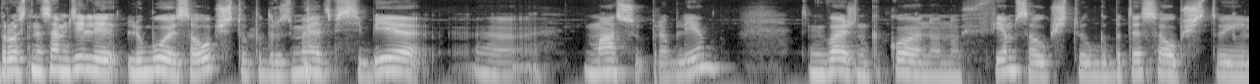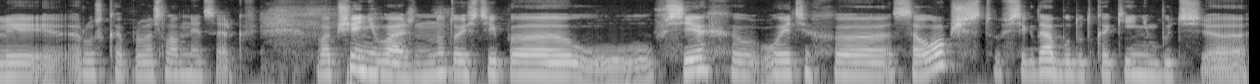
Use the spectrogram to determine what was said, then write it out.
просто на самом деле любое сообщество подразумевает в себе массу проблем, это не важно, какое оно, ну, фем-сообщество, ЛГБТ-сообщество или русская православная церковь. Вообще не важно. Ну, то есть, типа, у всех, у этих э, сообществ всегда будут какие-нибудь э,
